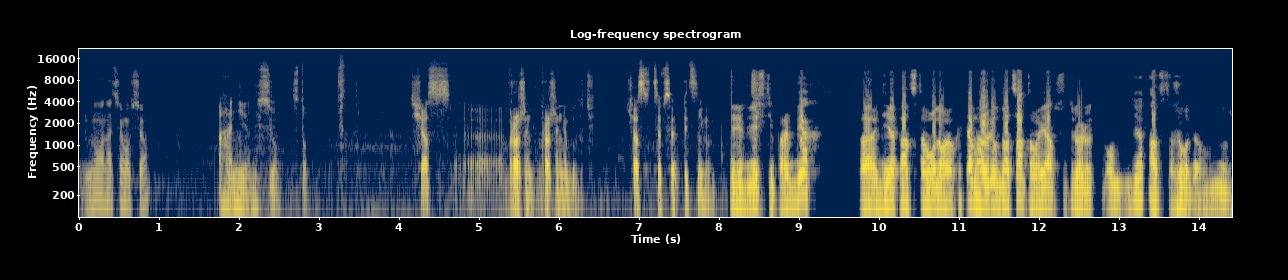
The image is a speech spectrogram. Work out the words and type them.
Ну, а на цьому все. Ага, ні, не все. Стоп. Зараз е, враження, враження будуть. Зараз це все підснімемо. 4200 пробег. э, 19 года, хотя он говорил 20-го, я все говорю, он 19 года. Ну,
